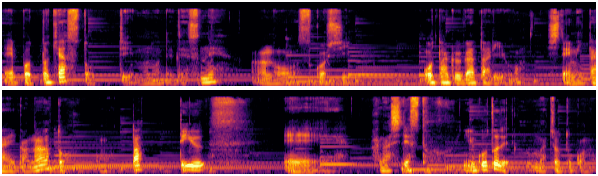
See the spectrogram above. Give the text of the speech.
えー、ポッドキャストっていうものでですねあの少しオタク語りをしてみたいかなと思ったっていう、えー、話ですということで、まあ、ちょっとこの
